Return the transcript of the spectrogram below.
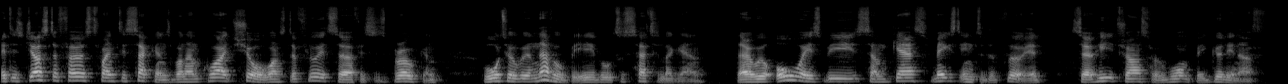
It is just the first 20 seconds, but I'm quite sure once the fluid surface is broken, water will never be able to settle again. There will always be some gas mixed into the fluid, so heat transfer won't be good enough.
